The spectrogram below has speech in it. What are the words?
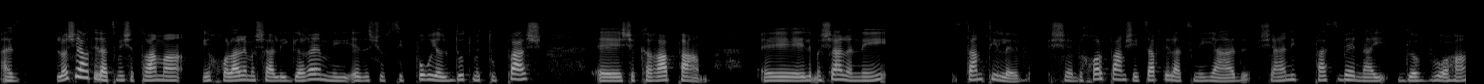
אז לא שיערתי לעצמי שטראומה יכולה למשל להיגרם מאיזשהו סיפור ילדות מטופש אה, שקרה פעם. אה, למשל, אני שמתי לב שבכל פעם שהצבתי לעצמי יעד שהיה נתפס בעיניי גבוה,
